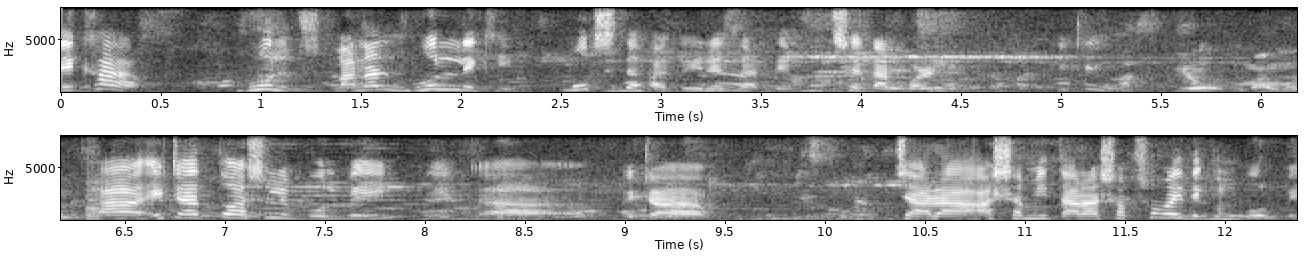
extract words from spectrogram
লেখা ভুল বানান ভুল লিখি মুছতে হয় তো ইরেজার দিয়ে মুছে তারপরে লিখতে হয় এটাই। এটা তো আসলে বলবেই এটা- এটা যারা আসামি তারা সবসময় দেখবেন বলবে।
